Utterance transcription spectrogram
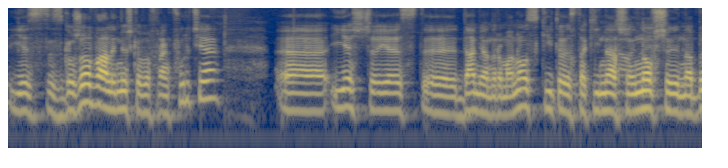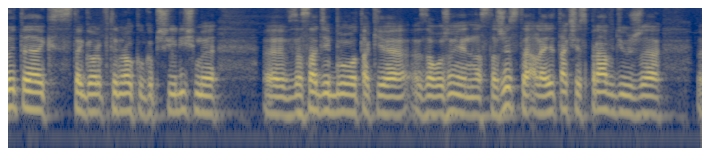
jest z Gorzowa, ale mieszka we Frankfurcie. E, I jeszcze jest e, Damian Romanowski, to jest taki nasz najnowszy nabytek. Z tego, w tym roku go przyjęliśmy. W zasadzie było takie założenie na stażystę, ale tak się sprawdził, że e,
